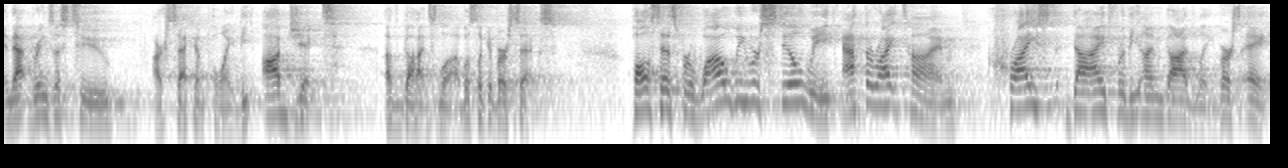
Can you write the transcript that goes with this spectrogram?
And that brings us to our second point the object of God's love. Let's look at verse 6. Paul says, For while we were still weak, at the right time, Christ died for the ungodly. Verse 8.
